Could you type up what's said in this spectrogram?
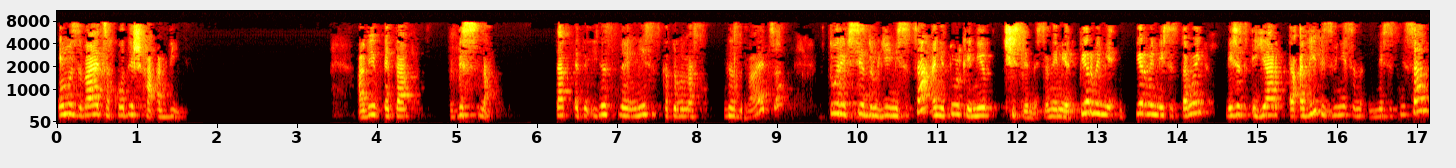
он называется Ходыш Хаавив. Авив – это весна. Так, это единственный месяц, который у нас называется. В Торе все другие месяца, они только имеют численность. Они имеют первый, первый месяц, второй месяц Яр, Авив, извините, месяц Нисан,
